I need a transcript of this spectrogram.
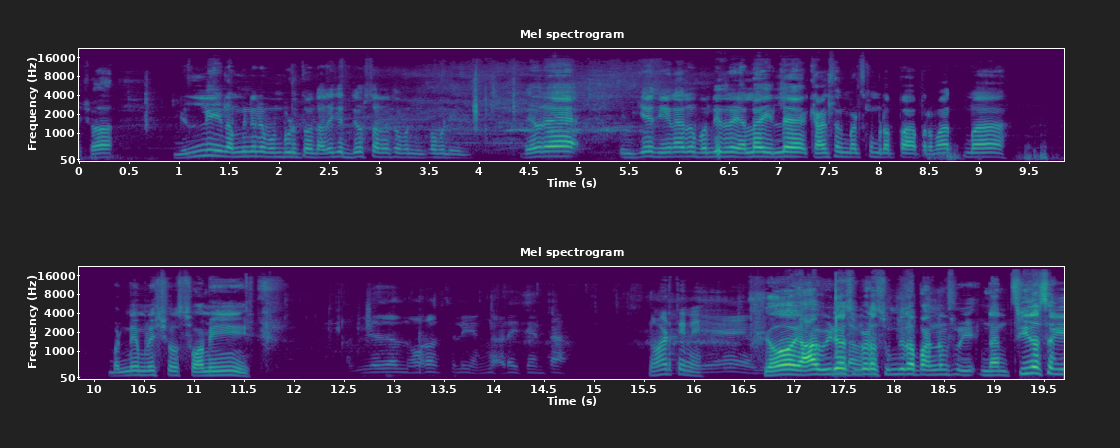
ವಿಶ್ವ ಎಲ್ಲಿ ನಮ್ಮಿಂದನೇ ಬಂದ್ಬಿಡುತ್ತೋ ಅಂತ. ಅದಕ್ಕೆ ದೇವಸ್ಥಾನ ಹತ್ರ ಬಂದು ನಿಂತ್ಕೊಂಡ್ಬಿಟ್ಟಿದ್ದೀನಿ ದೇವ್ರೆ ಇನ್ ಕೇಸ್ ಏನಾದ್ರು ಬಂದಿದ್ರೆ ಎಲ್ಲ ಇಲ್ಲೇ ಕ್ಯಾನ್ಸಲ್ ಮಾಡಿಸ್ಕೊಂಬಿಡಪ್ಪ. ಪರಮಾತ್ಮ. ಬಂಡೆ ಮುನೀಶ್ವರ ಸ್ವಾಮಿ ನೋಡ್ತೀನಿ. ಯೋ ಯಾವ ವಿಡಿಯೋಸ್ ಬೇಡ ಸುಮ್ಮನಿರಪ್ಪ ಹಂಗನ್ಸ್ಬಿ ನಾನು ಸೀರಿಯಸ್ ಆಗಿ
